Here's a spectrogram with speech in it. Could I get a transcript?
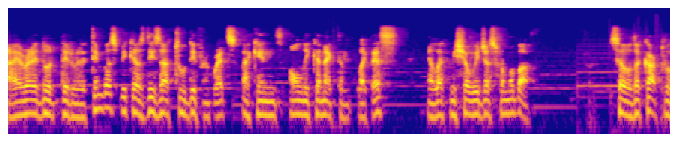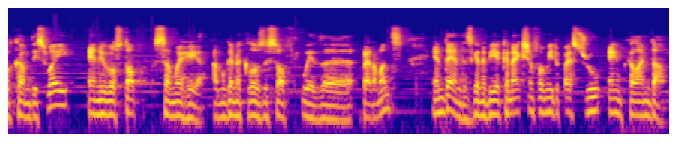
I already did it with the timbers because these are two different grids. I can only connect them like this. And let me show you just from above. So the cart will come this way and it will stop somewhere here. I'm gonna close this off with uh, battlements and then there's gonna be a connection for me to pass through and climb down.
